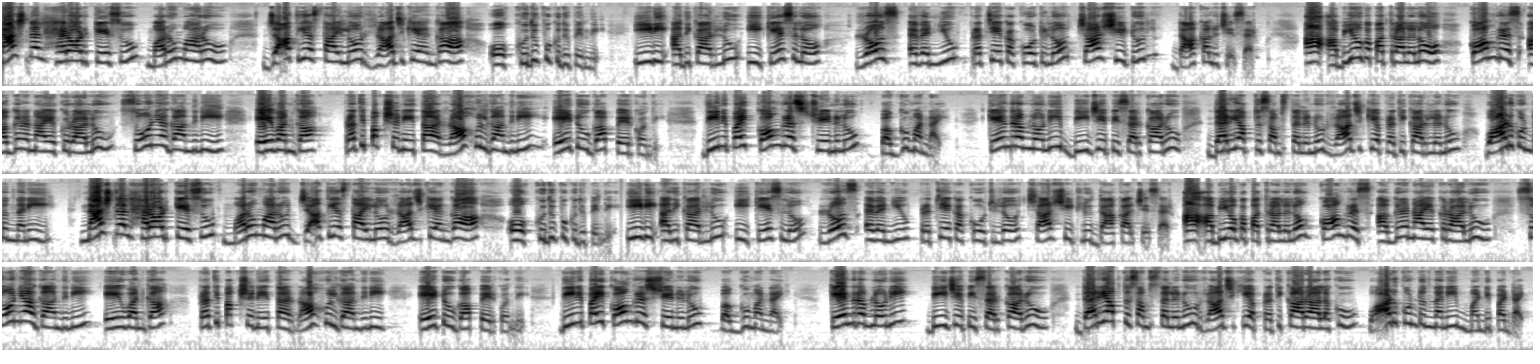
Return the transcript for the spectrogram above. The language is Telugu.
నేషనల్ హెరాల్డ్ కేసు మరోమారు జాతీయ స్థాయిలో రాజకీయంగా ఓ కుదుపు కుదిపింది. ఈడీ అధికారులు ఈ కేసులో రోజ్ అవెన్యూ ప్రత్యేక కోర్టులో ఛార్జ్షీటు దాఖలు చేశారు. ఆ అభియోగ పత్రాలలో కాంగ్రెస్ అగ్రనాయకురాలు సోనియా గాంధీని ఏ వన్గా ప్రతిపక్ష నేత రాహుల్ గాంధీని ఏ టూగా పేర్కొంది. దీనిపై కాంగ్రెస్ శ్రేణులు బగ్గుమన్నాయి కేంద్రంలోని బీజేపీ సర్కారు దర్యాప్తు సంస్థలను రాజకీయ ప్రతీకారులను వాడుకుంటుందని నేషనల్ హెరాడ్ కేసు మరోమారు జాతీయ స్థాయిలో రాజకీయంగా ఓ కుదుపు కుదిపింది. ఈడీ అధికారులు ఈ కేసులో రోజ్ అవెన్యూ ప్రత్యేక కోర్టులో చార్జ్షీట్లు దాఖలు చేశారు. ఆ అభియోగ పత్రాలలో కాంగ్రెస్ అగ్రనాయకురాలు సోనియా గాంధీని ఏ వన్గా ప్రతిపక్ష నేత రాహుల్ గాంధీని ఏ టూగా పేర్కొంది. దీనిపై కాంగ్రెస్ శ్రేణులు బగ్గుమన్నాయి. కేంద్రంలోని బీజేపీ సర్కారు దర్యాప్తు సంస్థలను రాజకీయ ప్రతీకారాలకు వాడుకుంటుందని మండిపడ్డాయి.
